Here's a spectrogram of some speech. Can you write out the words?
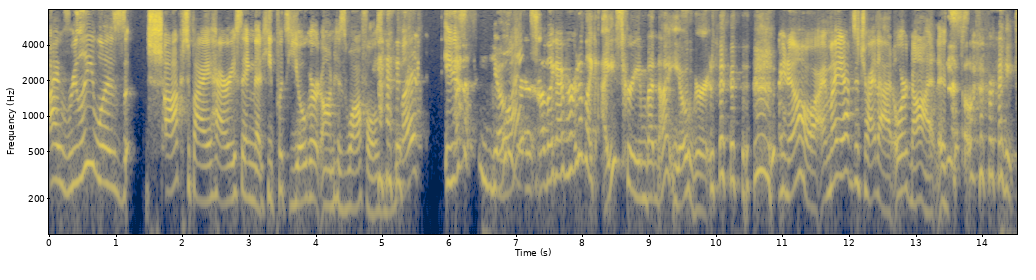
I really was shocked by Harry saying that he puts yogurt on his waffles. what is yogurt. What? I'm like I've heard of like ice cream, but not yogurt. I know. I might have to try that or not. It's right.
